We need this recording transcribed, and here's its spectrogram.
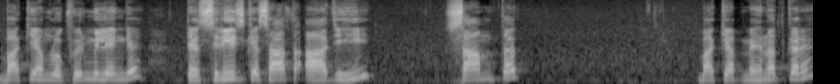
बाकी हम लोग फिर मिलेंगे। टेस्ट सीरीज़ के साथ आज ही शाम तक। बाकी आप मेहनत करें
